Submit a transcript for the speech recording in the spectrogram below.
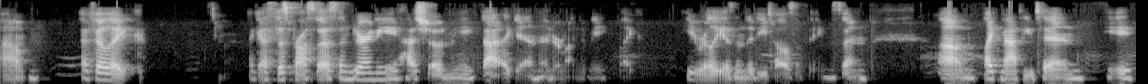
um, I feel like, I guess this process and journey has shown me that again and reminded me like he really is in the details of things. And um, like Matthew 10, he,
